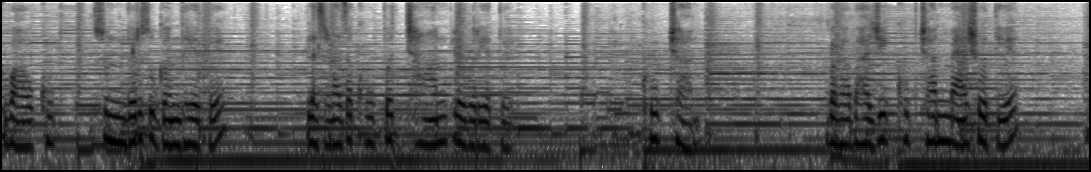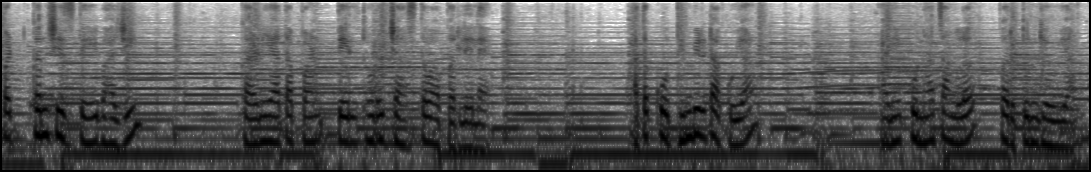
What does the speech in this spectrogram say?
वाव खूप सुंदर सुगंध येतोय. लसणाचा खूपच छान फ्लेवर येतोय. खूप छान. बघा भाजी खूप छान मॅश होतीये. पटकन शिजते ही भाजी. कारण यात आपण तेल थोडं जास्त वापरलेलं आहे. आता कोथिंबीर टाकूया आणि पुन्हा चांगलं परतून घेऊया.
